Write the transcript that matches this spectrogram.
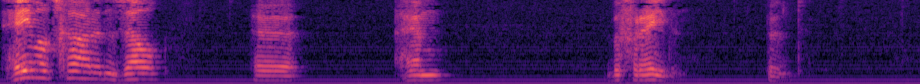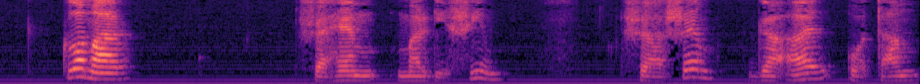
hemelscharen zal uh, hem bevrijden. Punt. Klomar, Shehem Margishim, Shashem Gaal Otam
